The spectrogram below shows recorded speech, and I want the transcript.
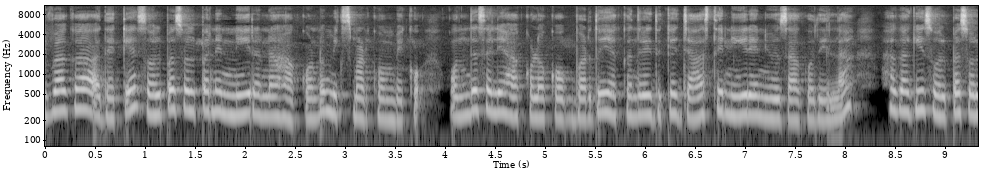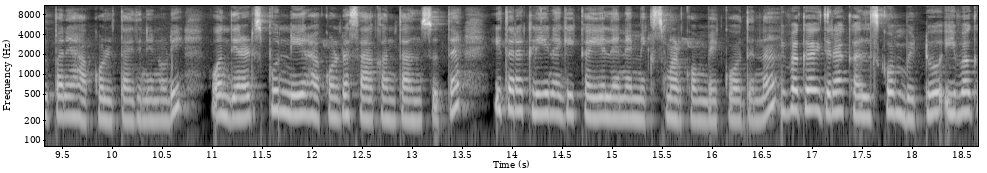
ಇವಾಗ ಅದಕ್ಕೆ ಸ್ವಲ್ಪ ಸ್ವಲ್ಪನೇ ನೀರನ್ನು ಹಾಕ್ಕೊಂಡು ಮಿಕ್ಸ್ ಮಾಡ್ಕೊಬೇಕು ಒಂದೇ ಸಲ ಹಾಕ್ಕೊಳ್ಳೋಕೆ ಹೋಗ್ಬಾರ್ದು ಯಾಕಂದರೆ ಇದಕ್ಕೆ ಜಾಸ್ತಿ ನೀರೇನು ಯೂಸ್ ಆಗೋದಿಲ್ಲ ಹಾಗಾಗಿ ಸ್ವಲ್ಪ ಸ್ವಲ್ಪನೇ ಹಾಕ್ಕೊಳ್ತಾ ಇದ್ದೀನಿ ನೋಡಿ ಒಂದೆರಡು ಸ್ಪೂನ್ ನೀರು ಹಾಕ್ಕೊಂಡ್ರೆ ಸಾಕಂತ ಅನಿಸುತ್ತೆ ಈ ಥರ ಕ್ಲೀನಾಗಿ ಕೈಯಲ್ಲೇ ಮಿಕ್ಸ್ ಮಾಡ್ಕೊಬೇಕು ಅದನ್ನು ಇವಾಗ ಇದರ ಕಲಿಸ್ಕೊಂಬಿಟ್ಟು ಇವಾಗ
